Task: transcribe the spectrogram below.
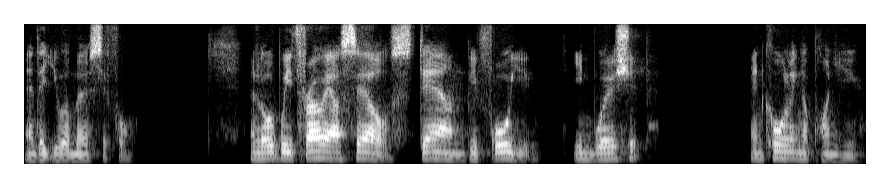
and that you are merciful. And Lord, we throw ourselves down before you in worship and calling upon you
